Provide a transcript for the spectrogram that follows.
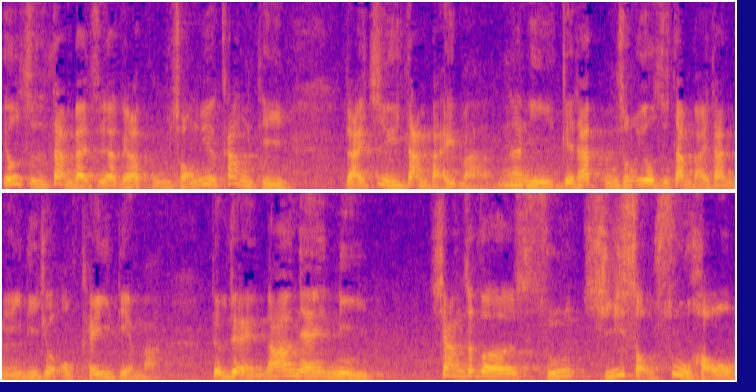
优质的蛋白质要给他补充，因为抗体来自于蛋白嘛。那你给他补充优质蛋白，他免疫力就 OK 一点嘛。对不对？然后呢，你像这个漱洗手漱喉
